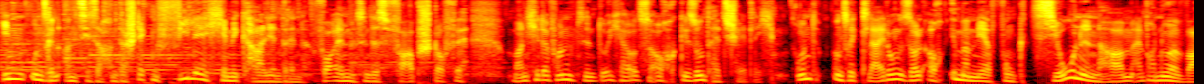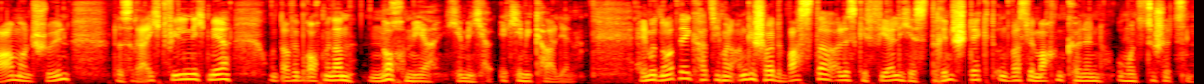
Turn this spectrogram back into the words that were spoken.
In unseren Anziehsachen, da stecken viele Chemikalien drin. Vor allem sind es Farbstoffe. Manche davon sind durchaus auch gesundheitsschädlich. Und unsere Kleidung soll auch immer mehr Funktionen haben. Einfach nur warm und schön. Das reicht vielen nicht mehr. Und dafür braucht man dann noch mehr Chemikalien. Helmut Nordweg hat sich mal angeschaut, was da alles Gefährliches drinsteckt und was wir machen können, um uns zu schützen.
